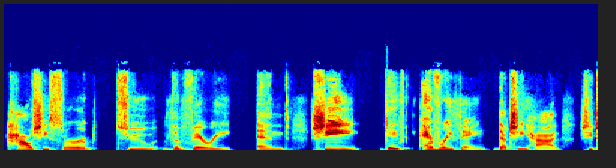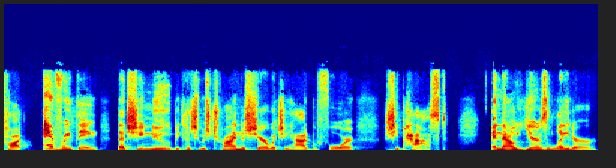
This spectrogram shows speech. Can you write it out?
how she served to the very end. She gave everything that she had. She taught everything that she knew because she was trying to share what she had before she passed. And now, years later,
